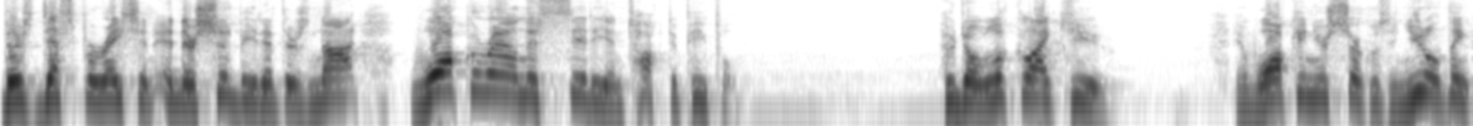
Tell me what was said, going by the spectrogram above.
There's desperation, and there should be. And if there's not, walk around this city and talk to people who don't look like you and walk in your circles, and you don't think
